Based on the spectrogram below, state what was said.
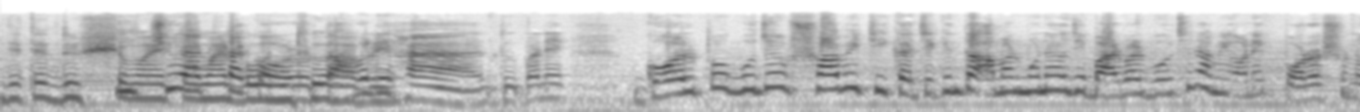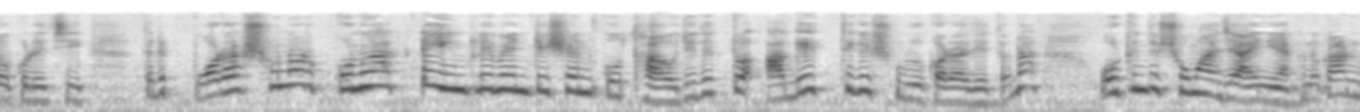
যেটা দুঃসময় তোমার বন্ধু তাহলে হবে হ্যাঁ মানে গল্প গুজব সবই ঠিক আছে কিন্তু আমার মনে হয় যে বারবার বলছেন আমি অনেক পড়াশোনা করেছি। তাহলে পড়াশোনার কোনো একটা ইমপ্লিমেন্টেশন কোথাও যদি একটু আগের থেকে শুরু করা যেত না ওর কিন্তু সময় যায়নি এখনও কারণ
